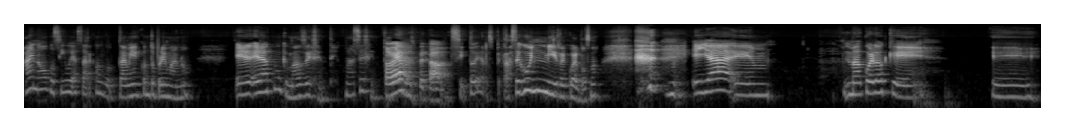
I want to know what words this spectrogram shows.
Ay, no, pues sí, voy a estar con tu- también con tu prima, ¿no? Era, era como que más decente, más decente. Todavía respetaba. Sí, todavía respetaba, según mis recuerdos, ¿no? Ella, em, me acuerdo que, eh,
